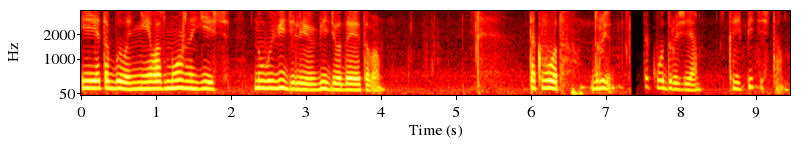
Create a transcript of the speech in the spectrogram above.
И это было невозможно есть. Ну, вы видели видео до этого. Так вот, друзья, так вот, друзья, крепитесь там.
